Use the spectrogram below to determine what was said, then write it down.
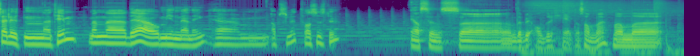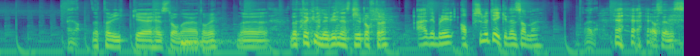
selv uten Tim. Men eh, det er jo min mening. Eh, Absolutt. Hva syns du? Jeg syns eh, det blir aldri helt det samme, men Nei da, dette gikk eh, helt strålende, Tommy. Eh, dette kunne vi nesten gjort oftere. Nei, det blir absolutt ikke det samme. Nei da. Jeg syns,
